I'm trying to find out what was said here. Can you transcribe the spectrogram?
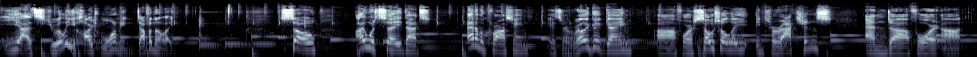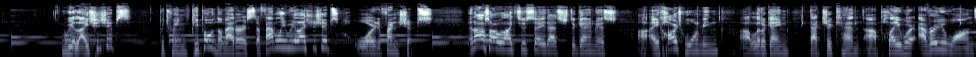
yeah, it's really heartwarming, definitely. So I would say that Animal Crossing is a really good game uh, for socially interactions and uh, for uh, relationships between people, no matter it's the family relationships or the friendships. And also, I would like to say that the game is uh, a heartwarming uh, little game that you can uh, play wherever you want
